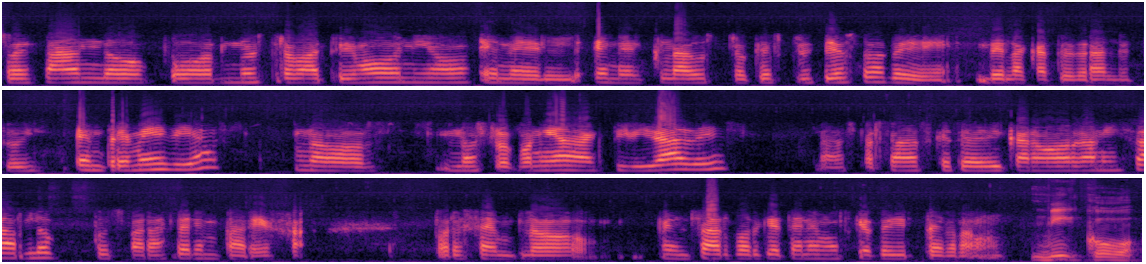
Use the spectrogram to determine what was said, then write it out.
rezando por nuestro matrimonio en el, en el claustro que es precioso de, de la catedral de Tui. Entre medias nos, nos proponían actividades las personas que se dedicaron a organizarlo pues para hacer en pareja. Por ejemplo, pensar por qué tenemos que pedir perdón. Nico,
